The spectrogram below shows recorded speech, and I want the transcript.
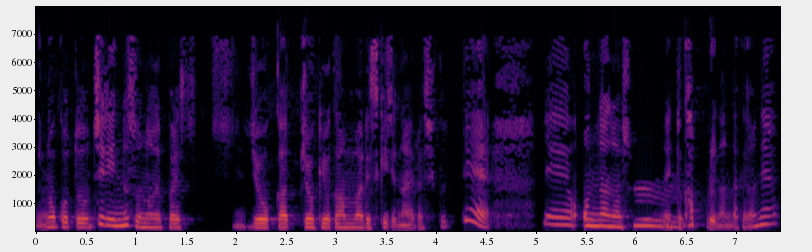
のこと、チリのその、やっぱり、状況があんまり好きじゃないらしくって、で、女の、うん。えっと、カップルなんだけどね、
